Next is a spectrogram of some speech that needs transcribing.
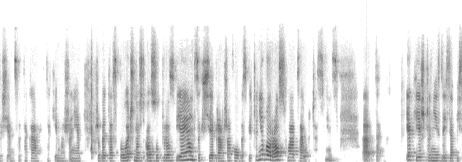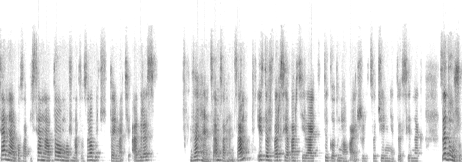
tysięcy. Takie marzenie, żeby ta społeczność osób rozwijających się branżowo ubezpieczeniowo rosła cały czas. Więc e, tak, jak jeszcze nie jesteś zapisany albo zapisana, to można to zrobić. Tutaj macie adres. Zachęcam, zachęcam. Jest też wersja bardziej light tygodniowa, jeżeli codziennie to jest jednak za dużo.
